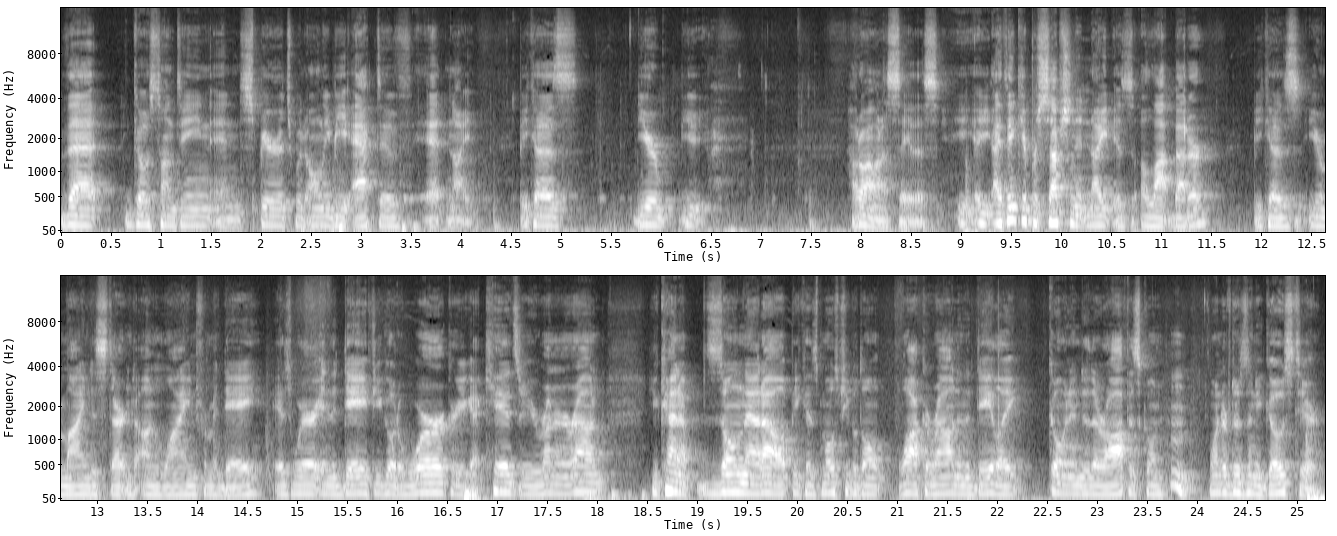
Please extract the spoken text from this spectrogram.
that ghost hunting and spirits would only be active at night because you're you. How do I want to say this? I I think your perception at night is a lot better because your mind is starting to unwind from a day. Is where in the day, if you go to work or you got kids or you're running around, you kind of zone that out because most people don't walk around in the daylight going into their office going, hmm, wonder if there's any ghost here.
